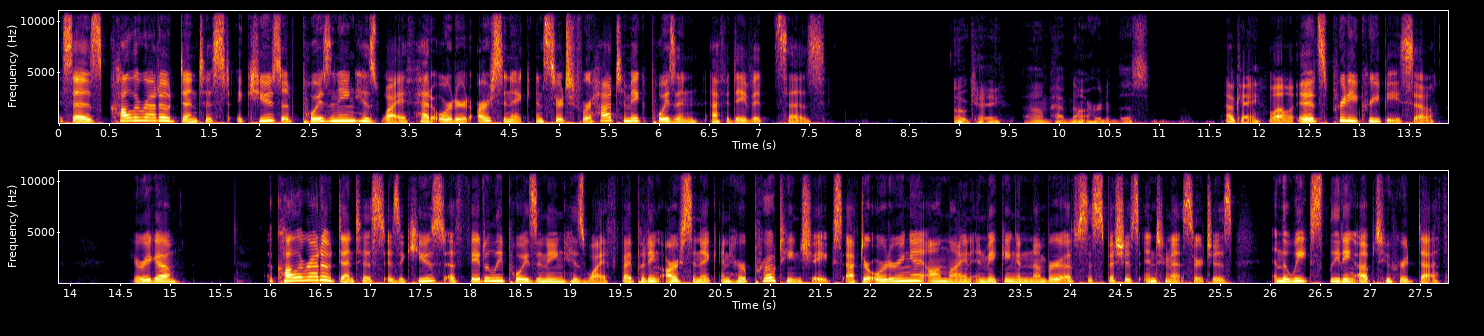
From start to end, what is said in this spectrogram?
It says Colorado dentist accused of poisoning his wife had ordered arsenic and searched for how to make poison, affidavit says. Okay. Um, have not heard of this. Okay, well, it's pretty creepy, so here we go. A Colorado dentist is accused of fatally poisoning his wife by putting arsenic in her protein shakes after ordering it online and making a number of suspicious internet searches in the weeks leading up to her death,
